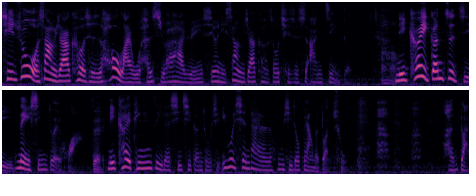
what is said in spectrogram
起初我上瑜伽课，其实后来我很喜欢它的原因，是因为你上瑜伽课的时候其实是安静的，你可以跟自己内心对话。对，你可以听听自己的吸气跟吐气，因为现代人的呼吸都非常的短促，很短，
